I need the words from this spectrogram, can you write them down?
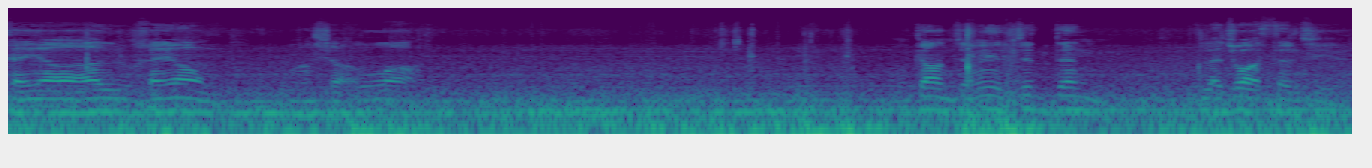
خيال خيال. شاء الله. مكان جميل جدا الثلجية.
